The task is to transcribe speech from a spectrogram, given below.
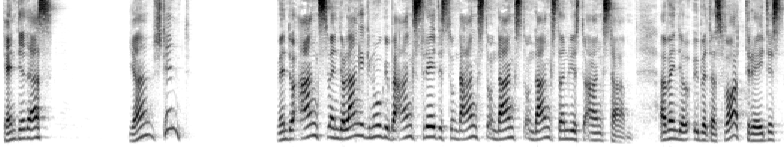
Kennt ihr das? Ja, stimmt. Wenn du Angst, wenn du lange genug über Angst redest und Angst und Angst und Angst, dann wirst du Angst haben. Aber wenn du über das Wort redest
